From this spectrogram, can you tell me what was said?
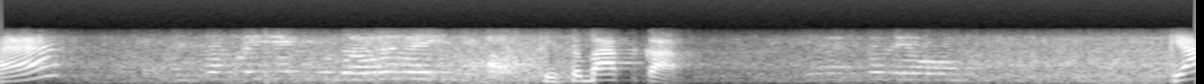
है? है एक है कि किस बात का? ऐसा देखो, क्या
